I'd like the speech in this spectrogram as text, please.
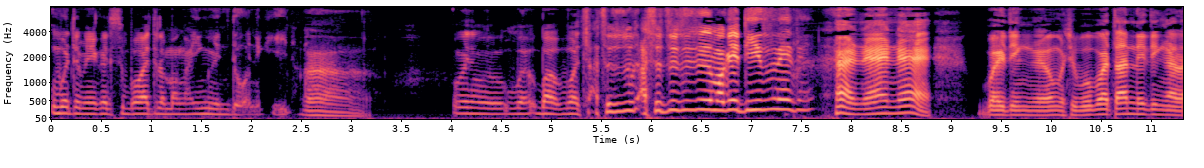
උඹට මේක සුභවතල මං අයින් වෙන්දෝන කියන. අසුතු මගේ තීරණයට නෑ නෑ බයිතින් ඔම සුභපතන්න ඉතින් අර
